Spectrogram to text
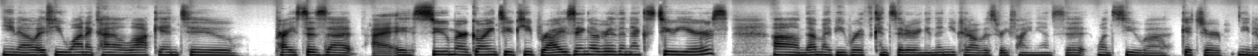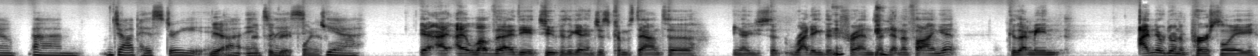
you know, if you want to kind of lock into prices that I assume are going to keep rising over the next two years, um, that might be worth considering. And then you could always refinance it once you uh, get your, you know, um, job history. Yeah, uh, in that's a great point as well. Yeah. yeah, I, I love that idea too because again, it just comes down to you know you said writing the trends, identifying it. Because I mean, I've never done it personally.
